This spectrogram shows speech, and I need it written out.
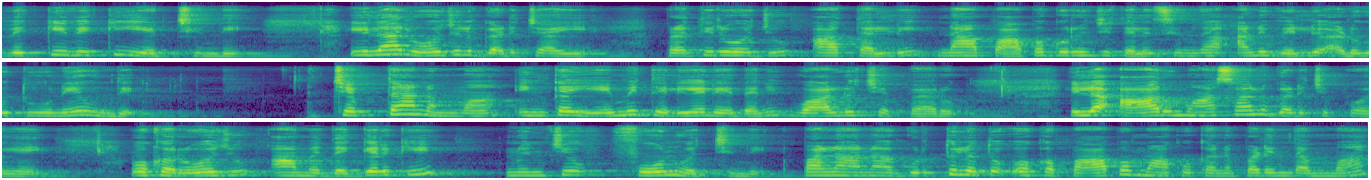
వెక్కి వెక్కి ఏడ్చింది. ఇలా రోజులు గడిచాయి. ప్రతిరోజు ఆ తల్లి నా పాప గురించి తెలిసిందా అని వెళ్ళి అడుగుతూనే ఉంది. చెప్తానమ్మా ఇంకా ఏమీ తెలియలేదని వాళ్ళు చెప్పారు. ఇలా ఆరు మాసాలు గడిచిపోయాయి. ఒకరోజు ఆమె దగ్గరికి నుంచి ఫోన్ వచ్చింది. పలానా గుర్తులతో ఒక పాప మాకు కనపడిందమ్మా.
